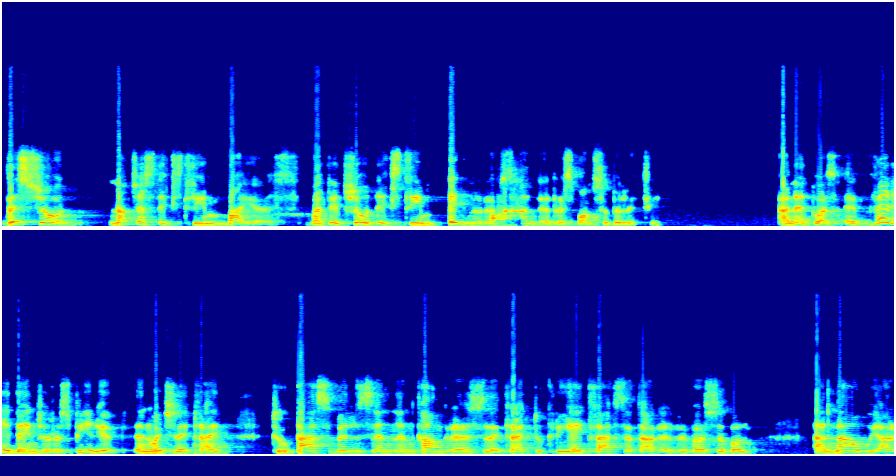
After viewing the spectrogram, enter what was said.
This showed not just extreme bias, but it showed extreme ignorance and irresponsibility. And it was a very dangerous period in which they tried to pass bills in, in Congress, they tried to create facts that are irreversible. And now we are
